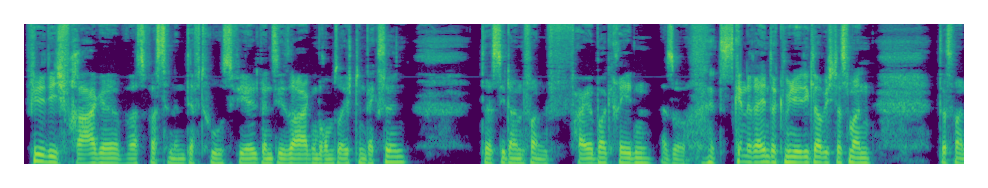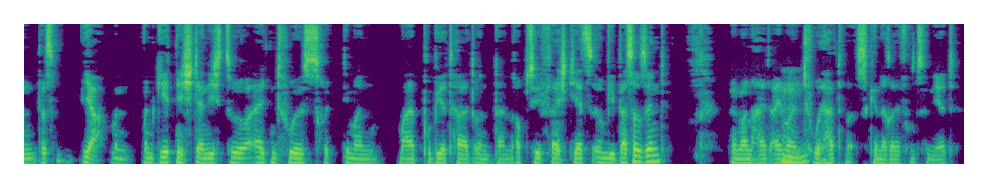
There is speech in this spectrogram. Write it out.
viele, die ich frage, was, was denn in DevTools fehlt, wenn sie sagen, warum soll ich denn wechseln? Dass sie dann von Firebug reden. Also das ist generell in der Community, glaube ich, dass man, dass man, das, ja, man, man geht nicht ständig zu alten Tools zurück, die man mal probiert hat und dann, ob sie vielleicht jetzt irgendwie besser sind, wenn man halt einmal mhm. ein Tool hat, was generell funktioniert.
